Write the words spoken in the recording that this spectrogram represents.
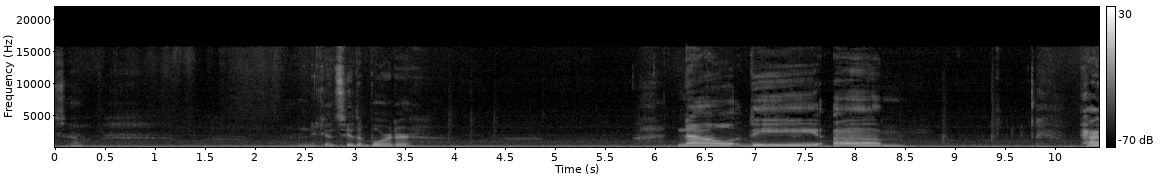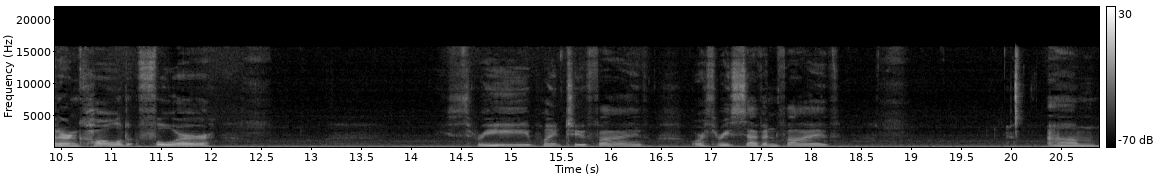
So, and you can see the border. Now, the um, pattern called for 3.25 or 375. Um,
